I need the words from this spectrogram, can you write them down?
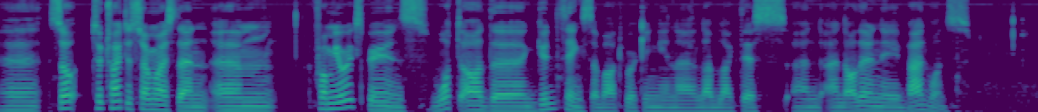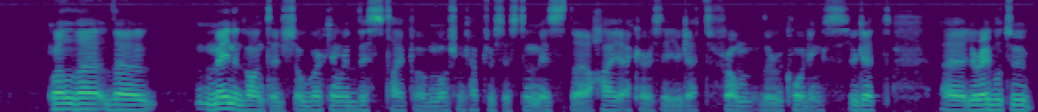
Uh, so to try to summarize then, um, from your experience, what are the good things about working in a lab like this and, and are there any bad ones? Well, the, the main advantage of working with this type of motion capture system is the high accuracy you get from the recordings. You get uh, you're able to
